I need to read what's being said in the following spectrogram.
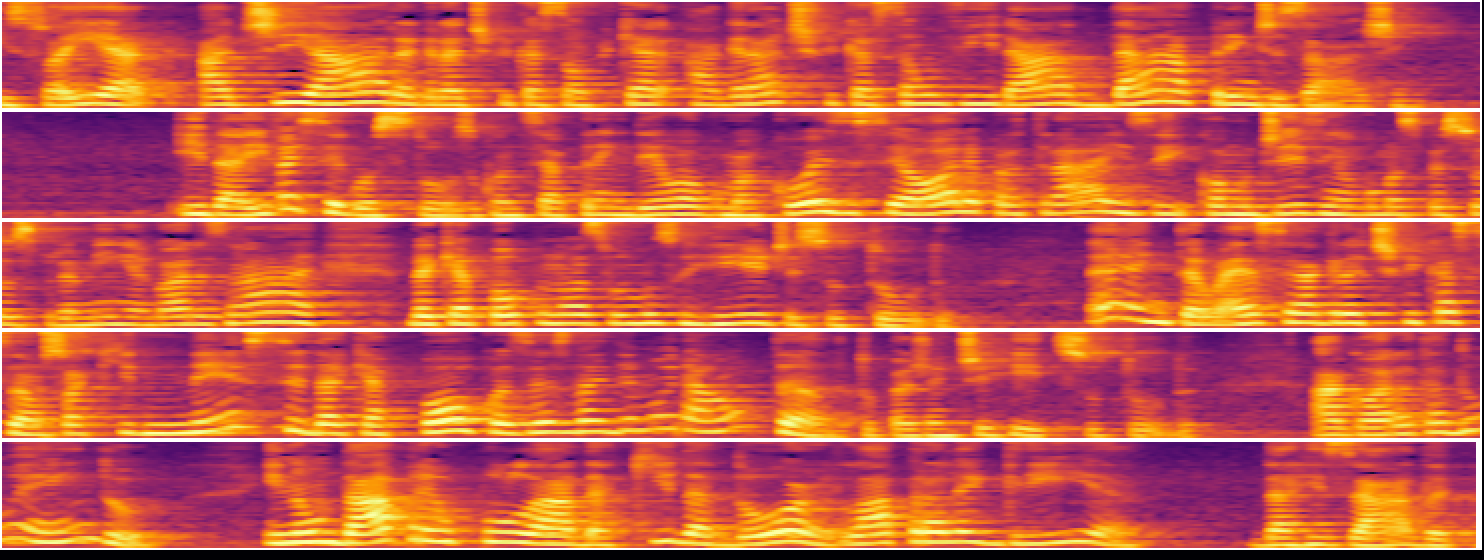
Isso aí é adiar a gratificação, porque a gratificação virá da aprendizagem. E daí vai ser gostoso quando você aprendeu alguma coisa e você olha para trás e, como dizem algumas pessoas para mim agora, ah, daqui a pouco nós vamos rir disso tudo. É, então essa é a gratificação. Só que nesse daqui a pouco, às vezes vai demorar um tanto para a gente rir disso tudo. Agora tá doendo. E não dá para eu pular daqui da dor lá para alegria da risada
